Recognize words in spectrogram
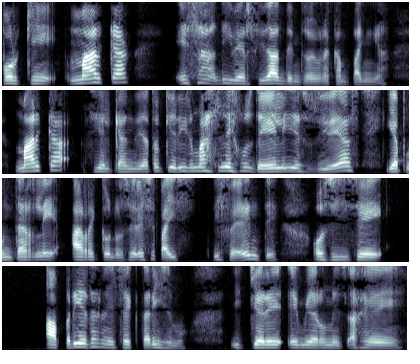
porque marca esa diversidad dentro de una campaña. Marca si el candidato quiere ir más lejos de él y de sus ideas y apuntarle a reconocer ese país diferente o si se aprieta en el sectarismo y quiere enviar un mensaje de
